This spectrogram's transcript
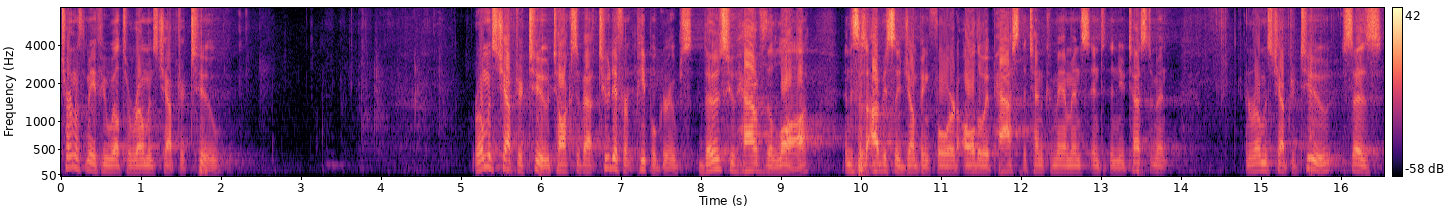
turn with me, if you will, to Romans chapter 2. Romans chapter 2 talks about two different people groups those who have the law, and this is obviously jumping forward all the way past the Ten Commandments into the New Testament. And Romans chapter 2 says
